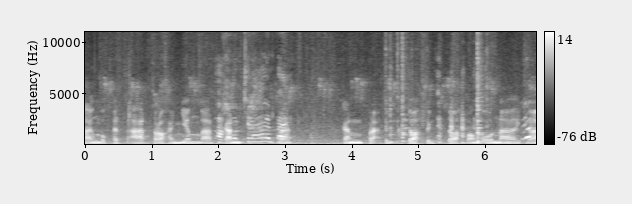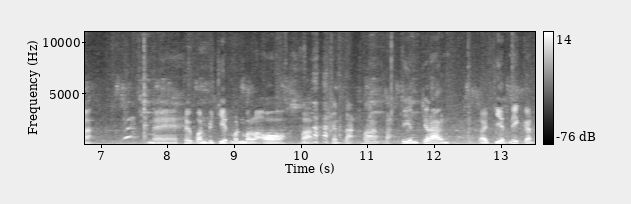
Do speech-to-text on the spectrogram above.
ឡើងមុខគាត់ស្អាតស្រស់ឲ្យញឹមបាទអរគុណច្រើនបាទបាទកាន់ប្រាក់ទាំងខ្ទាស់ទាំងខ្ទាស់បងប្អូនហើយបាទណែធ្វើបន់វិជាតិមុនមកល្អបាទគាត់ដាក់បាទដាក់ទៀនច្រើនដល់ជាតិនេះគាត់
